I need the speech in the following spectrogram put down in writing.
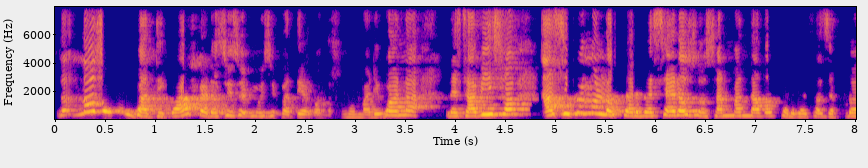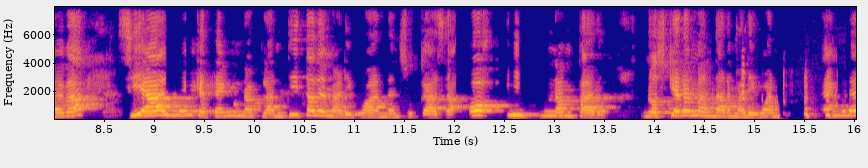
no, no soy simpática, pero sí soy muy simpática cuando fumo marihuana. Les aviso, así como los cerveceros nos han mandado cervezas de prueba, si alguien que tenga una plantita de marihuana en su casa o y un amparo nos quiere mandar marihuana sangre,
